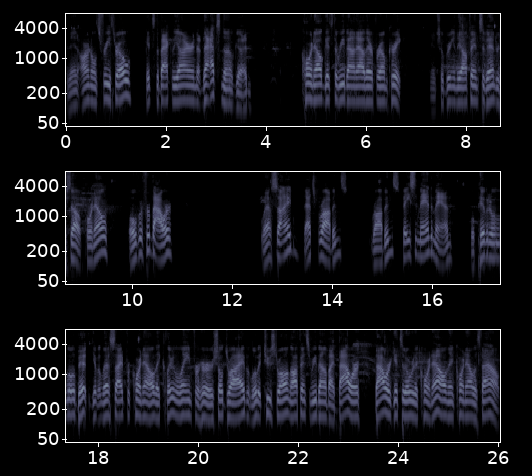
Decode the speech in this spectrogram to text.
And then Arnold's free throw hits the back of the iron. That's no good. Cornell gets the rebound out there for Elm Creek. And she'll bring in the offensive end herself. Cornell over for Bauer. Left side, that's Robbins. Robbins facing man to man. We'll pivot a little bit, give it left side for Cornell. They clear the lane for her. She'll drive a little bit too strong. Offensive rebound by Bauer. Bauer gets it over to Cornell, and then Cornell is fouled.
